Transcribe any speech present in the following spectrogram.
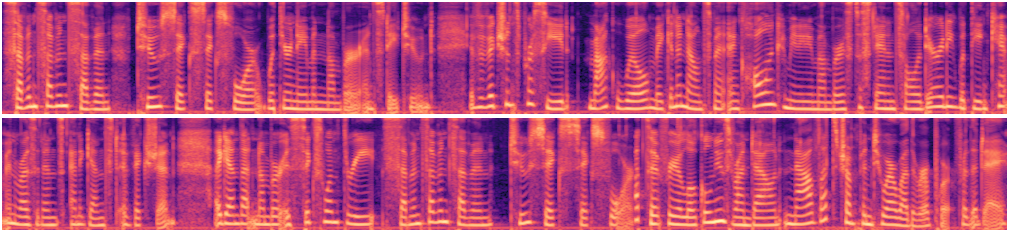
777 2664 with your name and number and stay tuned. If evictions proceed, MAC will make an announcement and call on community members to stand in solidarity with the encampment residents and against eviction. Again, that number is 613 777 2664. That's it for your local news rundown. Now let's jump into our weather report for the day.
